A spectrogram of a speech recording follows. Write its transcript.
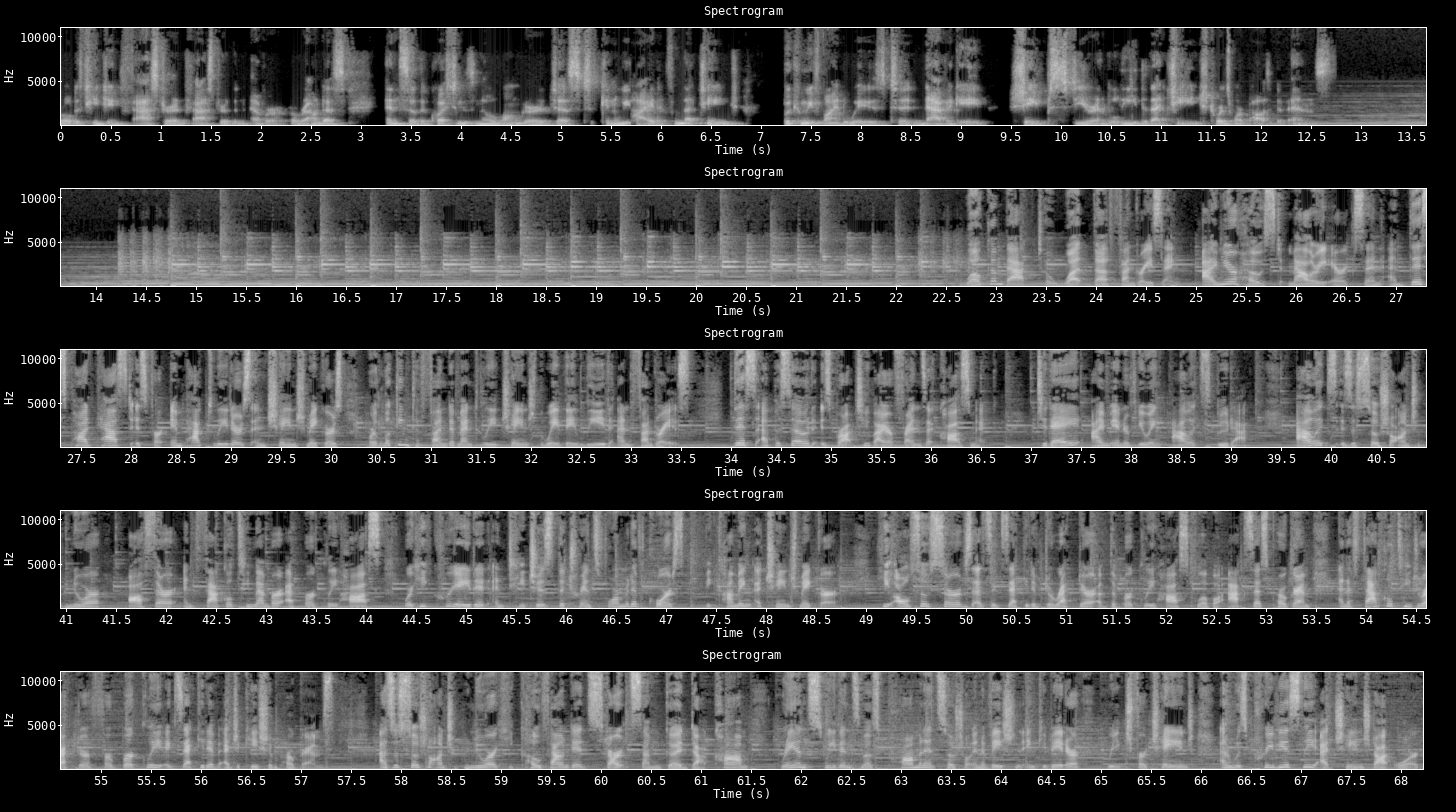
World is changing faster and faster than ever around us. And so the question is no longer just can we hide from that change, but can we find ways to navigate, shape, steer, and lead that change towards more positive ends? Welcome back to What the Fundraising. I'm your host, Mallory Erickson, and this podcast is for impact leaders and change makers who are looking to fundamentally change the way they lead and fundraise. This episode is brought to you by our friends at Cosmic. Today, I'm interviewing Alex Budak. Alex is a social entrepreneur, author, and faculty member at Berkeley Haas, where he created and teaches the transformative course Becoming a Changemaker. He also serves as executive director of the Berkeley Haas Global Access Program and a faculty director for Berkeley Executive Education Programs. As a social entrepreneur, he co founded StartSomeGood.com, ran Sweden's most prominent social innovation incubator, Reach for Change, and was previously at Change.org.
